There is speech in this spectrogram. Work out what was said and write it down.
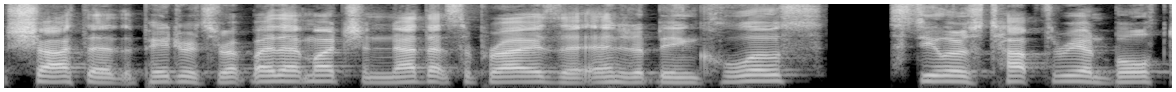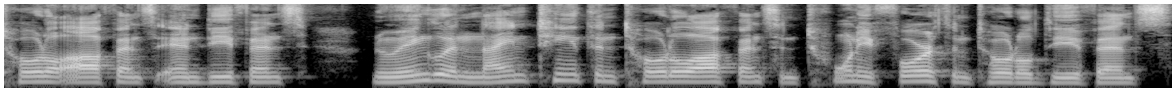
shocked that the patriots were up by that much and not that surprised that ended up being close. Steelers top three on both total offense and defense. New england 19th in total offense and 24th in total defense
